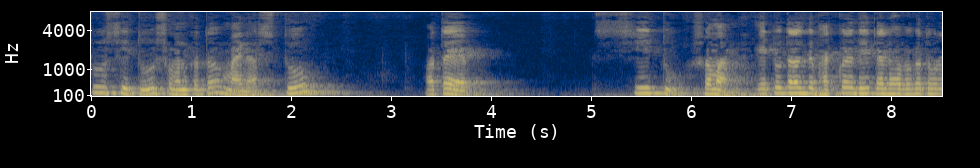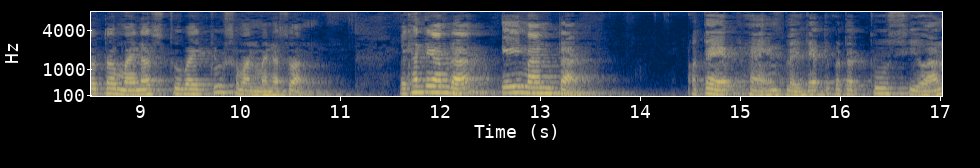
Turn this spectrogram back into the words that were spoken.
two C two সমান কত? মাইনাস টু অতএব সি টু সমান এ টু দ্বারা যদি ভাগ করে দিই, তাহলে হবে কত বলতো মাইনাস টু বাই টু সমান মাইনাস ওয়ান এখান থেকে আমরা এই মানটা অতএব হ্যাঁ এমপ্লয় দ্যাট কত two C one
